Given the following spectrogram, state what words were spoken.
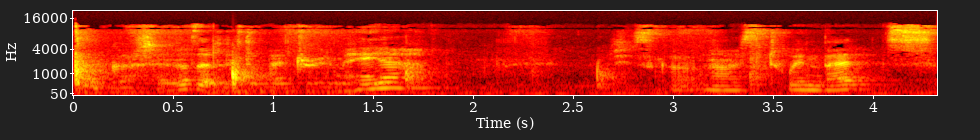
We've got another little bedroom here has got nice twin beds.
